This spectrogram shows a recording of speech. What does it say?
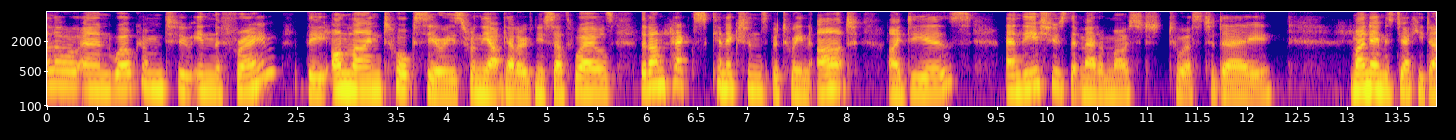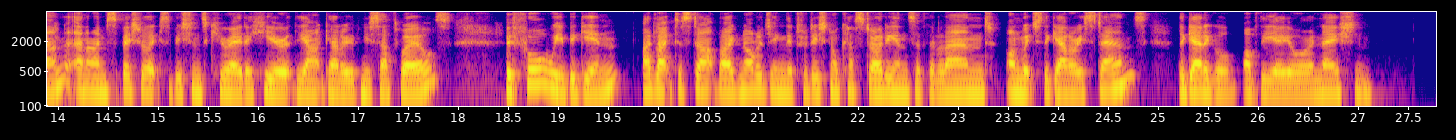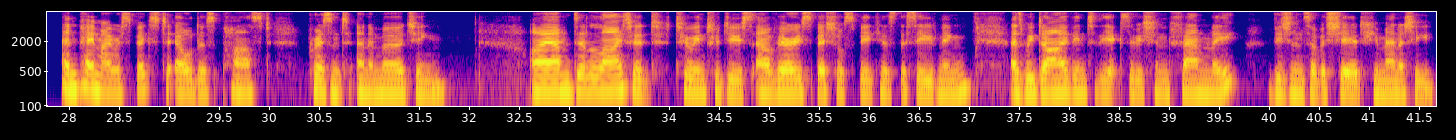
Hello and welcome to In the Frame, the online talk series from the Art Gallery of New South Wales that unpacks connections between art, ideas, and the issues that matter most to us today. My name is Jackie Dunn, and I'm Special Exhibitions Curator here at the Art Gallery of New South Wales. Before we begin, I'd like to start by acknowledging the traditional custodians of the land on which the gallery stands, the Gadigal of the Eora Nation and pay my respects to elders past, present, and emerging. I am delighted to introduce our very special speakers this evening as we dive into the exhibition Family Visions of a Shared Humanity.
